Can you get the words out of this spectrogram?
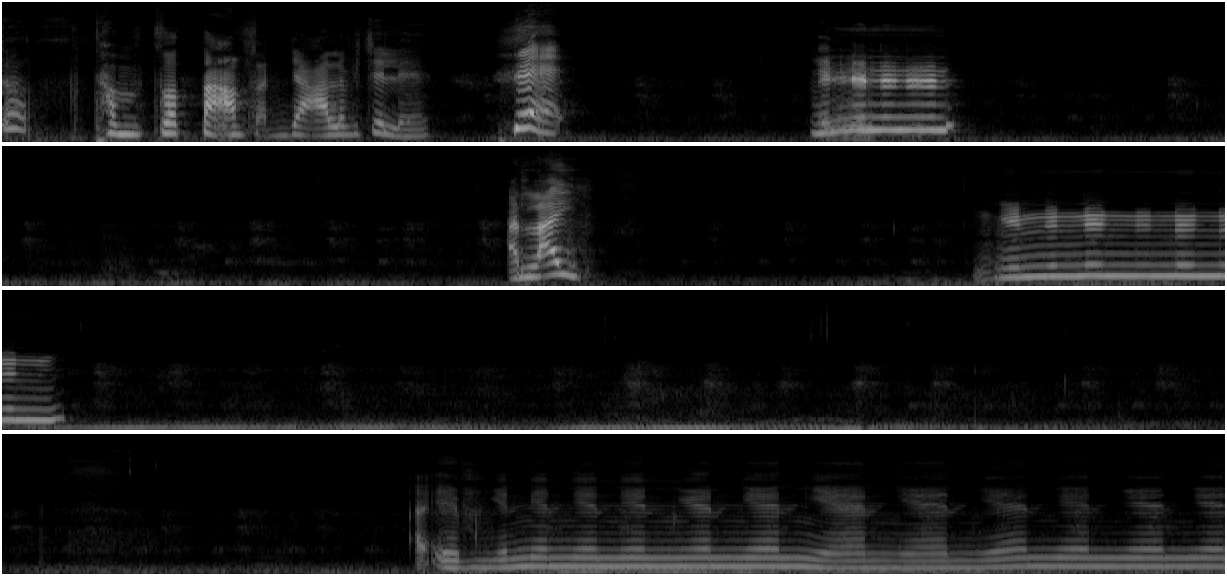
ก็ทำตามสัญญาแล้วไม่ใช่เหรอเฮ้เงินเงินนเงินอะไรเงินเงินนเงินนเงิน เอ็มเงี้ยเงี้ยเงี้ยเงี้ยเงี้ยเงี้ยเงี้ยเงี้ยเงี้ยเงี้ยเงี้ยเงี้ย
